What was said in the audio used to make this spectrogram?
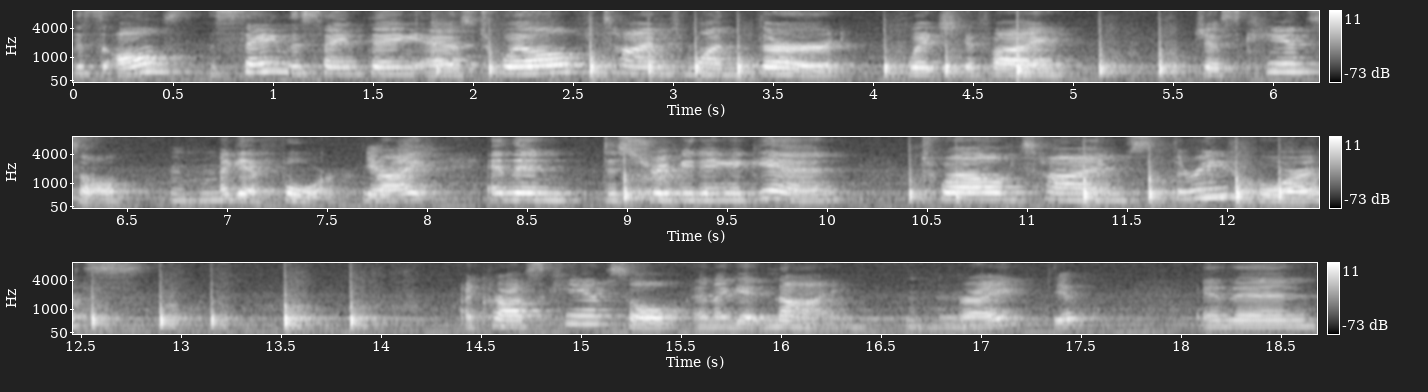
It's all saying the same thing as 12 times one third, which if I just cancel, Mhm. I get four, Yep. right? And then distributing again, twelve times three fourths, I cross cancel and I get nine, Mhm. Right? Yep. And then,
